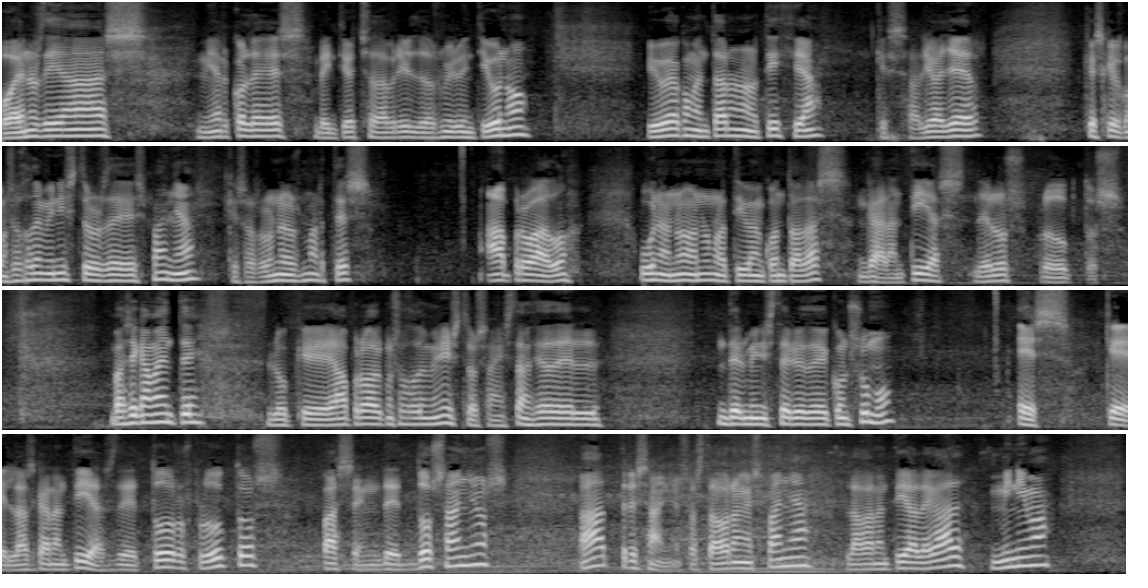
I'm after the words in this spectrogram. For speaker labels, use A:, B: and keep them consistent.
A: Buenos días, miércoles 28 de abril de 2021 y voy a comentar una noticia que salió ayer, que es que el Consejo de Ministros de España, que se reúne los martes, ha aprobado una nueva normativa en cuanto a las garantías de los productos. Básicamente, lo que ha aprobado el Consejo de Ministros a instancia del, Ministerio de Consumo es que las garantías de todos los productos pasen de dos años tres años. Hasta ahora en España la garantía legal mínima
